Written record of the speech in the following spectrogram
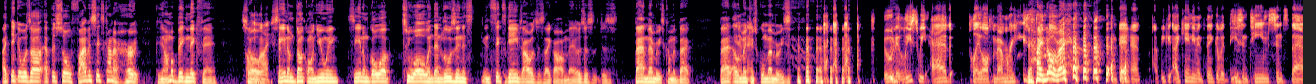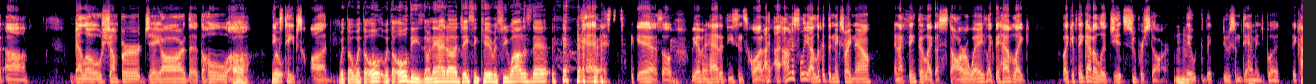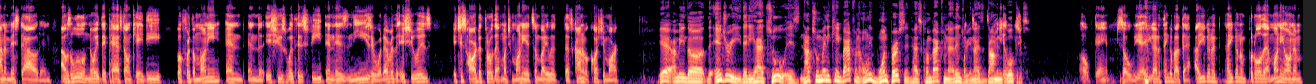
I think it was uh episode five and six kind of hurt because you know I'm a big Knick fan. So I. seeing him dunk on Ewing, seeing him go up 2-0 and then losing in, in six games, I was just like, oh man, it was just just bad memories coming back, bad elementary man. school memories. dude at least we had playoff memories I know, right? man I, we, I can't even think of a decent team since that uh, melo shumpert jr the the whole uh Oh, mixtape squad with the with the old with the oldies when they had uh Jason Kidd, Rasheed Wallace there. yes. yeah. So we haven't had a decent squad. I, I honestly, I look at the Knicks right now, and I think they're like a star away. Like they have like, like if they got a legit superstar, Mhm. they would they could do some damage. But they kind of missed out, and I was a little annoyed they passed on KD. But for the money and and the issues with his feet and his knees or whatever the issue is, it's just hard to throw that much money at somebody with that's kind of a question mark. Yeah, I mean the the injury that he had too is not too many came back from it. Only one person has come back from that injury, and that's Dominique Wilkins. Oh damn! So yeah, you got to think about that. How you gonna how you gonna put all that money on him,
